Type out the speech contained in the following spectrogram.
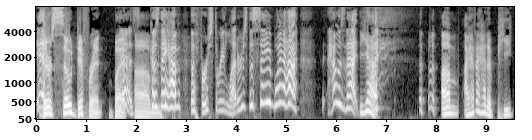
They're so different, but yes, um, because they have the first three letters the same. Why? How, how is that? Yeah. um, I haven't had a peach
